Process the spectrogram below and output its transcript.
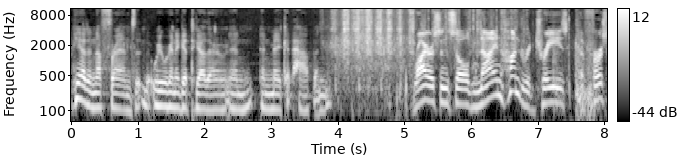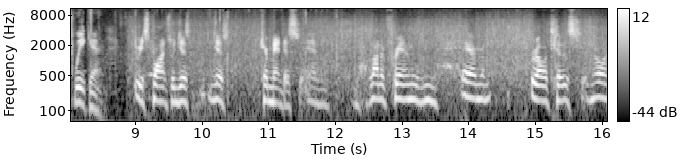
He had enough friends that we were going to get together and, and make it happen. Ryerson sold 900 trees the first weekend. The response was just just tremendous, and a lot of friends and, and relatives and all.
